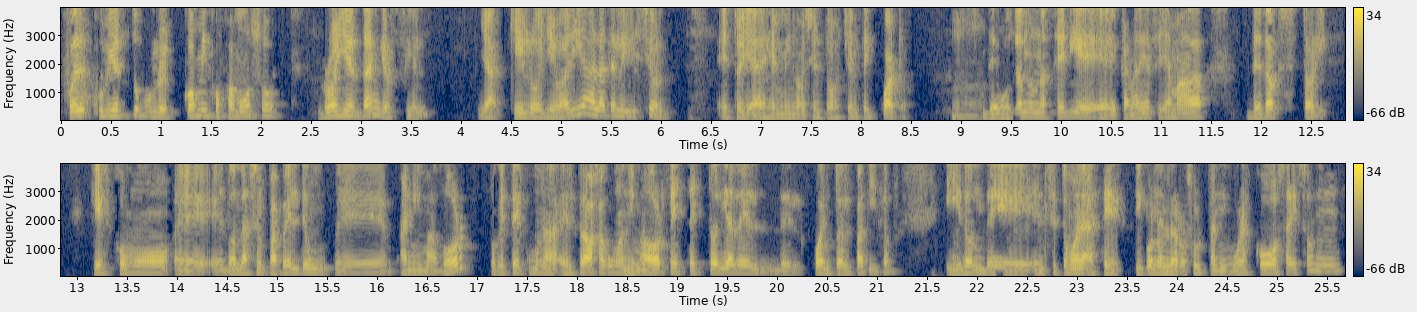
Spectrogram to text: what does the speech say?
Fue descubierto por el cómico famoso Roger Dangerfield, ya que lo llevaría a la televisión. Esto ya es en 1984, ah. debutando en una serie eh, canadiense llamada The Dog Story, que es como eh, donde hace el papel de un eh, animador, porque este es como una, él trabaja como animador de esta historia del, del cuento del patito, y donde en cierto modo a este tipo no le resultan ninguna cosa y son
